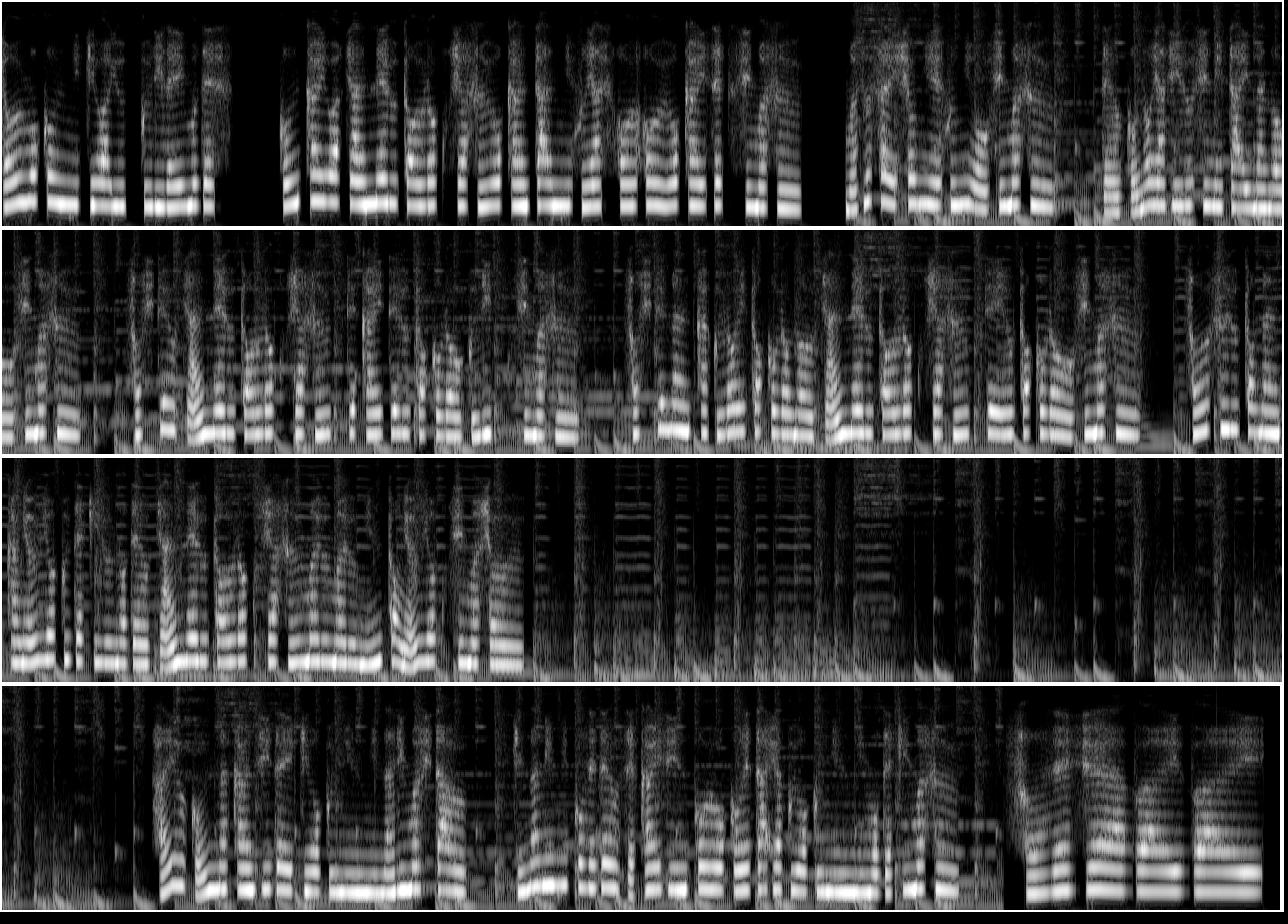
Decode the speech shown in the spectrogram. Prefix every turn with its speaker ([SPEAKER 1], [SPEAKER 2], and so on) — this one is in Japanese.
[SPEAKER 1] どうもこんにちはゆっくりレ夢ムです。今回はチャンネル登録者数を簡単に増やす方法を解説します。まず最初に F に押します。で、この矢印みたいなのを押します。そしてうチャンネル登録者数って書いてるところをクリックします。そしてなんか黒いところのうチャンネル登録者数っていうところを押します。そうするとなんか入力できるのでうチャンネル登録者数〇〇人と入力しましょう。はい、こんな感じで1億人になりましたう。ちなみにこれでう世界人口を超えた100億人にもできます。それじゃあバイバイ。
